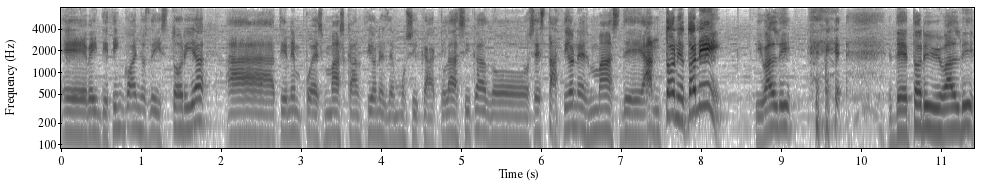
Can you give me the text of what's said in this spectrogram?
25 eh, años de historia. Ah, tienen pues más canciones de música clásica, dos estaciones más de Antonio Tony Vivaldi. de Tony Vivaldi.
